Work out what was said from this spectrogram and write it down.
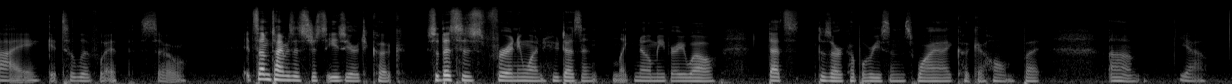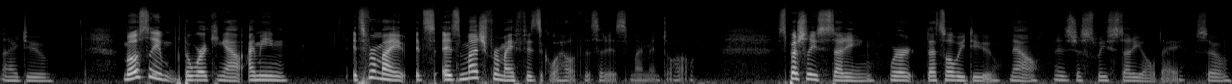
I get to live with. So it sometimes it's just easier to cook. So this is for anyone who doesn't like know me very well. That's those are a couple reasons why I cook at home, but um, yeah, and I do mostly the working out. I mean, it's for my it's as much for my physical health as it is my mental health. Especially studying, where that's all we do now is just we study all day. So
